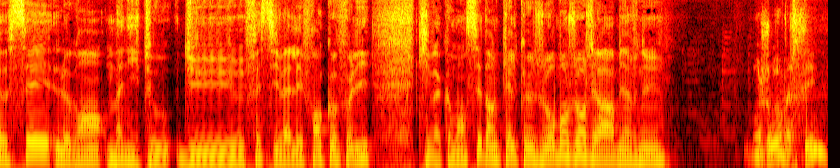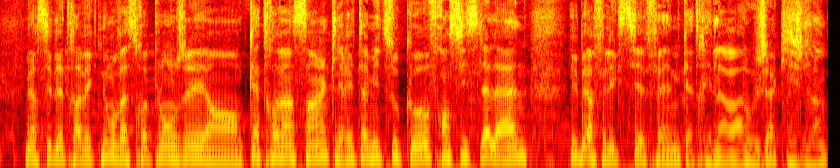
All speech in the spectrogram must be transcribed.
Euh, C'est le grand Manitou du festival Les Francopholies qui va commencer dans quelques jours. Bonjour Gérard, bienvenue. Bonjour, merci. Merci d'être avec nous. On va se replonger en 85. Les Rita Mitsuko, Francis Lalanne, Hubert Félix Thieffen, Catherine Lara ou Jacques Higelin.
